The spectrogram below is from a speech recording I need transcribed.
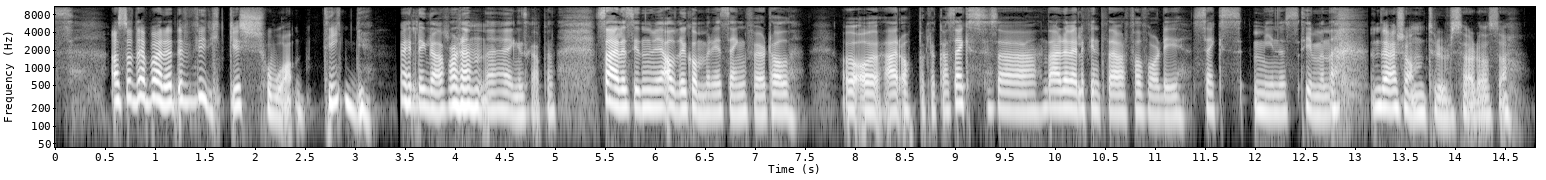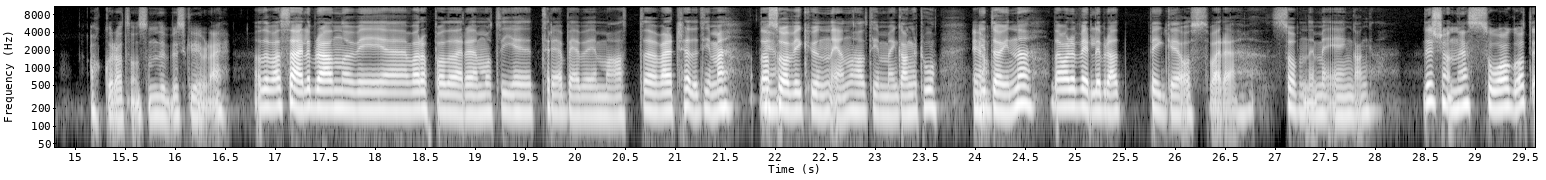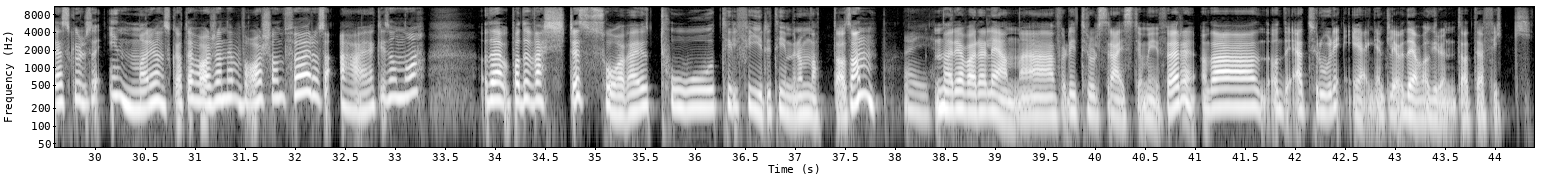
Altså, det er bare Det virker så digg. Veldig glad for den eh, egenskapen. Særlig siden vi aldri kommer i seng før tolv. Og, er oppe klokka seks. Så da er det veldig fint at jeg i hvert fall får de seks minus timene. Det er sånn Truls har det også. Akkurat sånn som du beskriver der. Og det var særlig bra når vi eh, var oppe og der måtte gi tre babyer mat eh, hver tredje time. Da Ja. sov vi kun en og en halv time ganger to Ja. i døgnet. Da var det veldig bra at begge oss bare sovner med en gang. Det skjønner jeg så godt. Jeg skulle så innmari ønske at jeg var sånn. Jeg var sånn før, og så er jeg ikke sånn nå. Og det, på det verste sov jeg jo to til fire timer om natta og sånn. Oi. Når jeg var alene, fordi Truls reiste jo mye før. Og, da, og det, jeg tror egentlig det var grunnen til at jeg fikk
